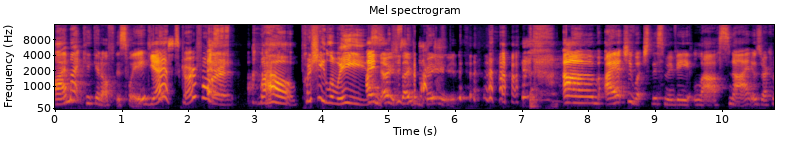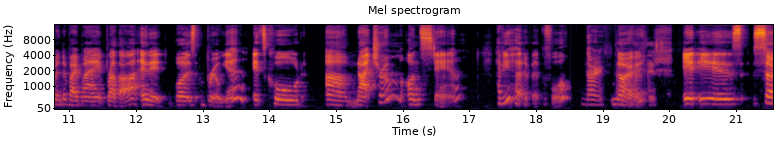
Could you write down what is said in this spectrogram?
I might kick it off this week. Yes, go for it. wow, pushy Louise. I know, She's so back. rude. um, I actually watched this movie last night. It was recommended by my brother, and it was brilliant. It's called um, Nitram on Stan. Have you heard of it before? no, No. haven't heard of this. It is so.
